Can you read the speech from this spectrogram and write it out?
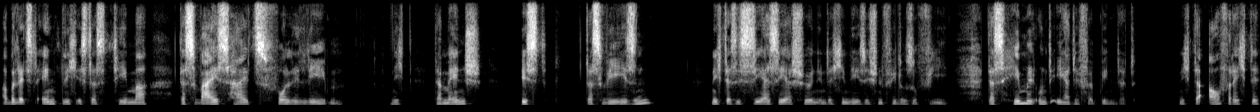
aber letztendlich ist das Thema das weisheitsvolle Leben. Nicht der Mensch ist das Wesen, nicht? Das ist sehr, sehr schön in der chinesischen Philosophie, das Himmel und Erde verbindet. Nicht der aufrechte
